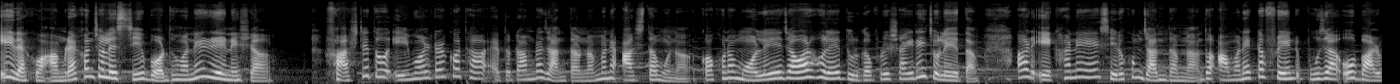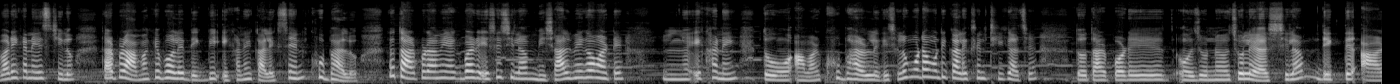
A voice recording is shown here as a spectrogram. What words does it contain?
এই দেখো, আমরা এখন চলে এসেছি বর্ধমানের রেনেসা। ফার্স্টে তো এই মলটার কথা এতটা আমরা জানতাম না মানে আসতামও না। কখনো মলে যাওয়ার হলে দুর্গাপুরের সাইডেই চলে যেতাম। আর এখানে সেরকম জানতাম না। তো আমার একটা ফ্রেন্ড পূজা, ও বারবার এখানে এসেছিল। তারপর আমাকে বলে, দেখবি, এখানে কালেকশন খুব ভালো। তো তারপর আমি একবার এসেছিলাম বিশাল মেগা মার্টে এখানেই। তো আমার খুব ভালো লেগেছিলো। মোটামুটি কালেকশন ঠিক আছে। তো তারপরে ওই জন্য চলে আসছিলাম দেখতে। আর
